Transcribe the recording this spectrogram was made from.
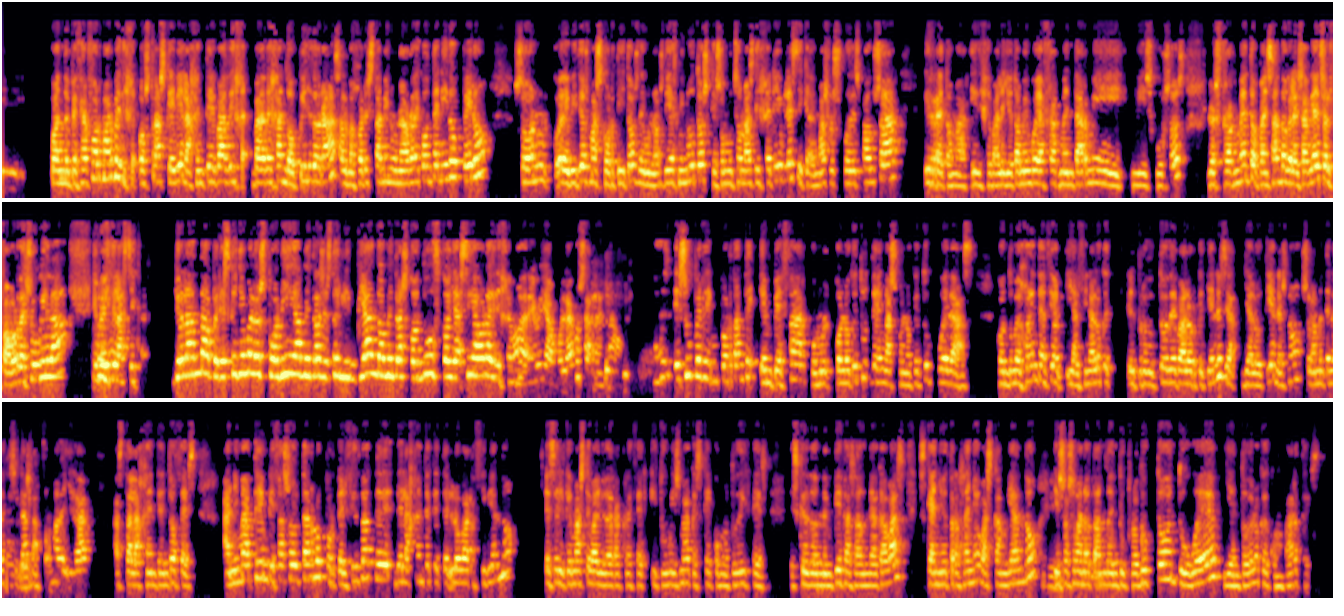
cuando empecé a formarme dije, ostras, qué bien, la gente va, dejando píldoras, a lo mejor es también una hora de contenido, pero son eh, vídeos más cortitos, de unos 10 minutos, que son mucho más digeribles y que además los puedes pausar y retomar. Y dije, vale, yo también voy a fragmentar mis cursos. Los fragmento pensando que les había hecho el favor de su vida y me dicen las chicas, Yolanda, pero es que yo me los ponía mientras estoy limpiando, mientras conduzco y así ahora. Y dije, madre mía, pues la hemos arreglado. Entonces, es súper importante empezar con, lo que tú tengas, con lo que tú puedas, con tu mejor intención y al final lo que, el producto de valor que tienes ya, ya lo tienes, ¿no? Solamente necesitas la forma de llegar hasta la gente. Entonces, anímate, empieza a soltarlo porque el feedback de, de la gente que te lo va recibiendo es el que más te va a ayudar a crecer. Y tú misma, que es que, como tú dices, es que donde empiezas a donde acabas, es que año tras año vas cambiando y eso se va notando en tu producto, en tu web y en todo lo que compartes.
